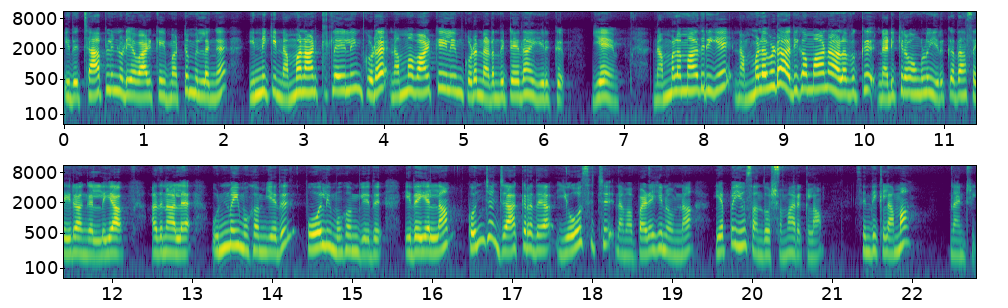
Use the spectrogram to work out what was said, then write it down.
இது சாப்ளினுடைய வாழ்க்கை மட்டும் இல்லைங்க. இன்னைக்கு நம்ம நாட்டிலையும் கூட நம்ம வாழ்க்கையிலையும் கூட நடந்துகிட்டே தான் இருக்குது ஏன்? நம்மளை மாதிரியே நம்மளை விட அதிகமான அளவுக்கு நடிக்கிறவங்களும் இருக்க தான் செய்கிறாங்க இல்லையா? அதனால் உண்மை முகம் எது போலி முகம் எது இதையெல்லாம் கொஞ்சம் ஜாக்கிரதையாக யோசித்து நம்ம பழகினோம்னா எப்பயும் சந்தோஷமாக இருக்கலாம். சிந்திக்கலாமா? நன்றி.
